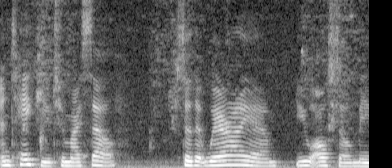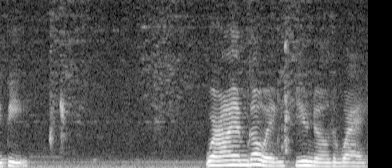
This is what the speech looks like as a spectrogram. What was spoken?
and take you to myself, so that where I am, you also may be. Where I am going, you know the way.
